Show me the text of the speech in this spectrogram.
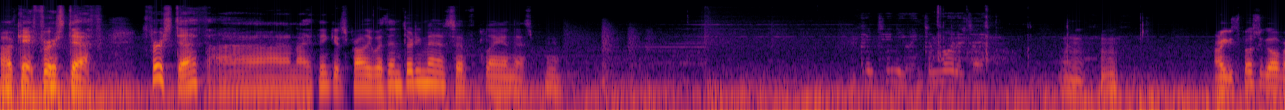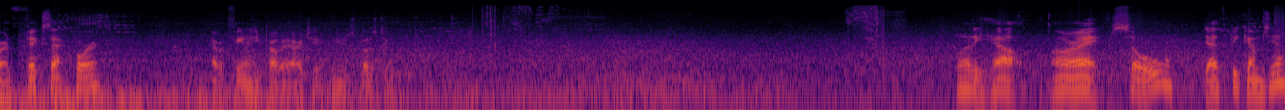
okay, first death. First death, uh, and I think it's probably within 30 minutes of playing this. Hmm. Continuing to monitor. Mm-hmm. Are you supposed to go over and fix that core? I have a feeling you probably are too. You're supposed to. Bloody hell. Alright, so death becomes you.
